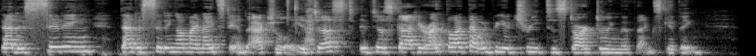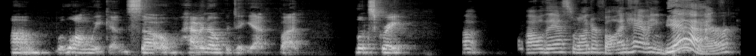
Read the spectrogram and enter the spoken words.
that is sitting that is sitting on my nightstand actually. It just it just got here. I thought that would be a treat to start during the Thanksgiving um, long weekend. So haven't opened it yet, but looks great. Oh, oh that's wonderful. And having been yeah. there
